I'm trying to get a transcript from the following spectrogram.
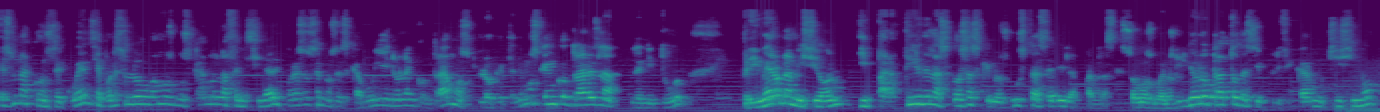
es una consecuencia, por eso luego vamos buscando la felicidad y por eso se nos escabulle y no la encontramos. Lo que tenemos que encontrar es la plenitud primero la misión y partir de las cosas que nos gusta hacer y para las que somos buenos. Yo lo trato de simplificar muchísimo.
